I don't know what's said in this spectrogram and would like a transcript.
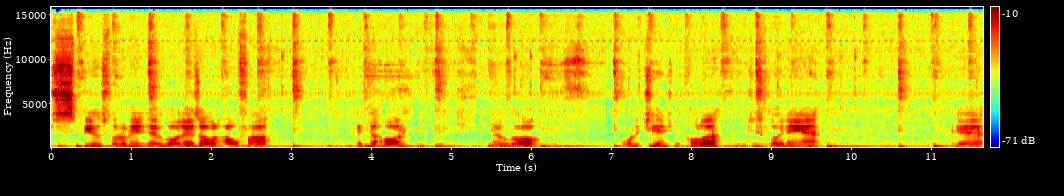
Spews for a minute there we go there's our alpha. Click that on there we go. I want to change my colour just go in here. Okay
